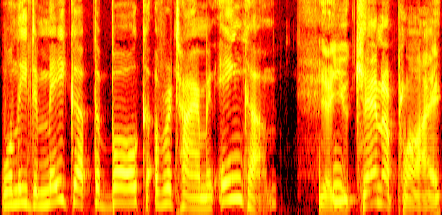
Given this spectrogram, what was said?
will need to make up the bulk of retirement income. Yeah, you can apply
